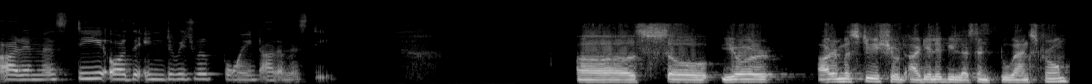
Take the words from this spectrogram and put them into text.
RMSD or the individual point RMSD? Uh, so your RMSD should ideally be less than two angstrom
